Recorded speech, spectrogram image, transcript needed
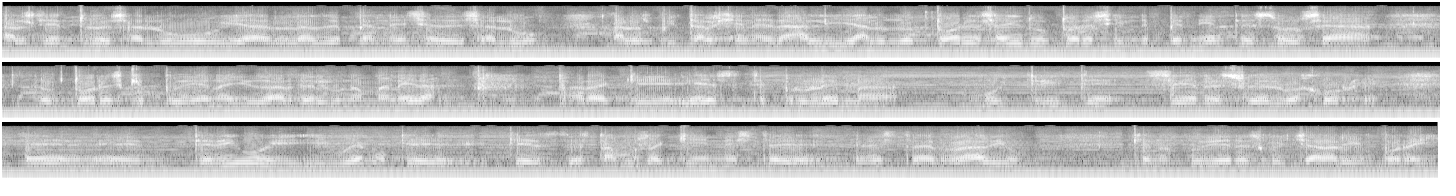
al centro de salud y a la dependencia de salud, al hospital general y a los doctores. Hay doctores independientes, o sea, doctores que podrían ayudar de alguna manera para que este problema muy triste se resuelva, Jorge. Eh, eh, te digo, y, bueno, que, estamos aquí en, este, en esta radio, que nos pudiera escuchar alguien por ahí.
